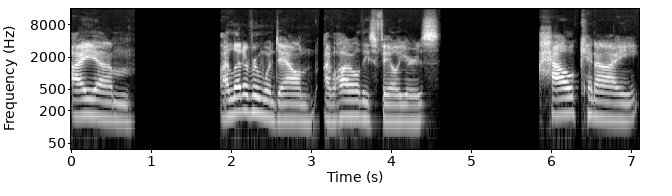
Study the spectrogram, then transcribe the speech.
I um I let everyone down. I've had all these failures. How can I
